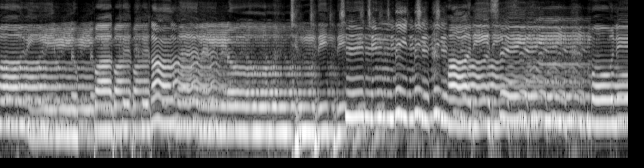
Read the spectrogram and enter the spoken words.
ഭാവിയിൽ ഉപ്പാക്ക് കാവലല്ലോ. ചിന്തിച്ച് ചിന്തിച്ച് ഹാരിസയും മോനെ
